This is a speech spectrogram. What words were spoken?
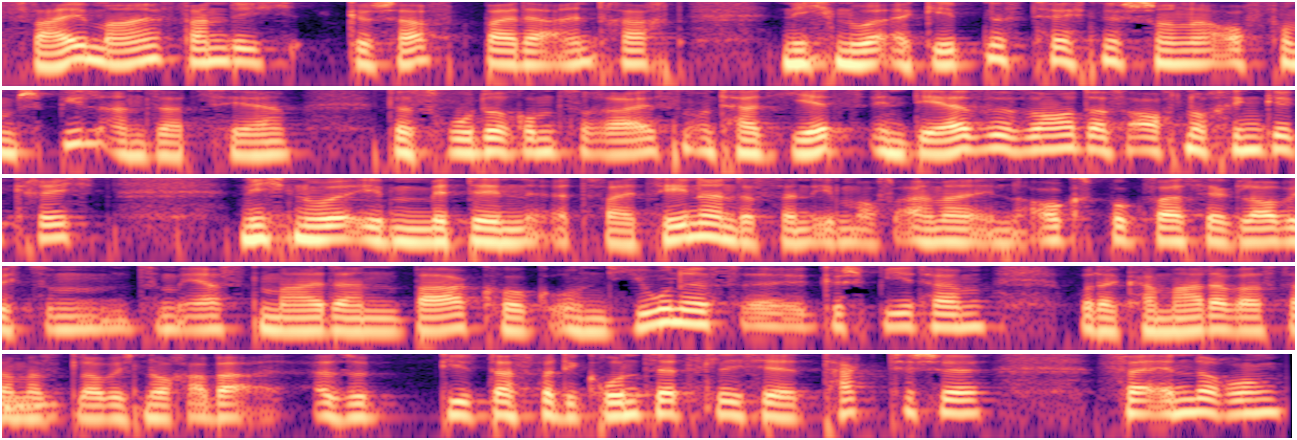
zweimal, fand ich, geschafft, bei der Eintracht nicht nur ergebnistechnisch, sondern auch vom Spielansatz her das Ruder rumzureißen und hat jetzt in der Saison das auch noch hingekriegt. Nicht nur eben mit den zwei Zehnern, das dann eben auf einmal in Augsburg war es ja, glaube ich, zum, zum ersten Mal dann Barkok und Younes äh, gespielt haben. Oder Kamada war es damals, mhm. glaube ich, noch. Aber also die, das war die grundsätzliche taktische Veränderung,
